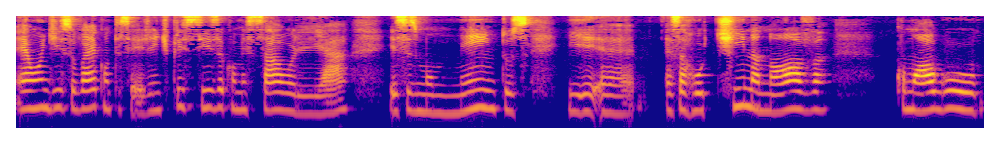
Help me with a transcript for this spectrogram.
É onde isso vai acontecer. A gente precisa começar a olhar esses momentos e é, essa rotina nova como algo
